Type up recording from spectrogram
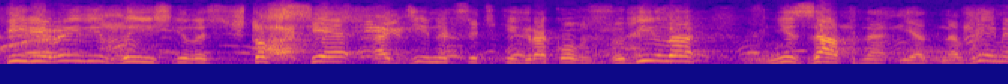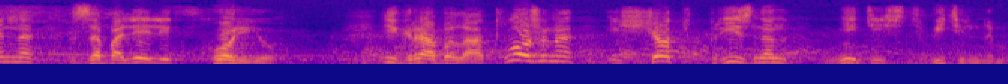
В перерыве выяснилось, что все 11 игроков Зубила внезапно и одновременно заболели корью. Игра была отложена, и счет признан недействительным.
